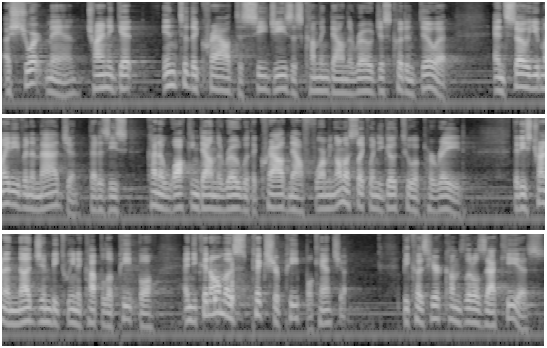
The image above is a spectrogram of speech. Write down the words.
a short man trying to get into the crowd to see Jesus coming down the road just couldn't do it. And so you might even imagine that as he's kind of walking down the road with a crowd now forming, almost like when you go to a parade, that he's trying to nudge in between a couple of people. And you can almost picture people, can't you? Because here comes little Zacchaeus,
